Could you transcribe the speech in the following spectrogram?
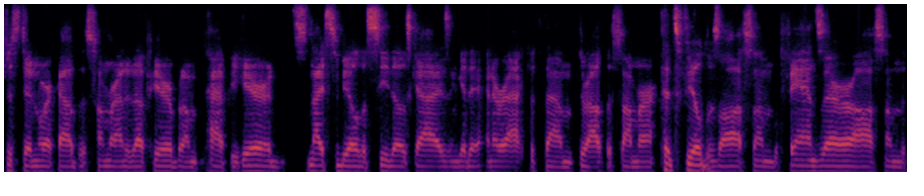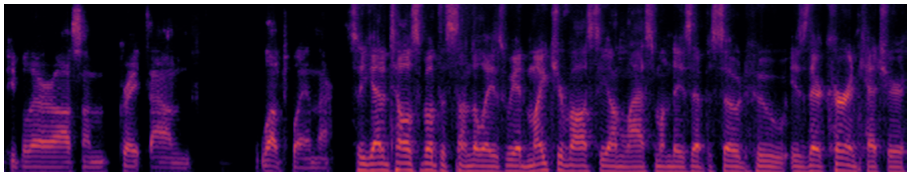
Just didn't work out this summer. I Ended up here, but I'm happy here, and it's nice to be able to see those guys and get to interact with them throughout the summer. Pittsfield was awesome. The fans there are awesome. The people there are awesome. Great town. Loved playing there. So you got to tell us about the Sun Delays. We had Mike Gervasi on last Monday's episode, who is their current catcher.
